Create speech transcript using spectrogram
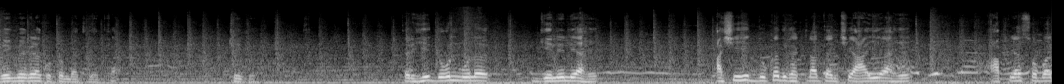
वेगवेगळ्या कुटुंबातली आहेत का? ठीक आहे. तर ही दोन मुलं गेलेली आहेत. अशी ही दुःखद घटना त्यांची आई आहे. आपल्यासोबत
